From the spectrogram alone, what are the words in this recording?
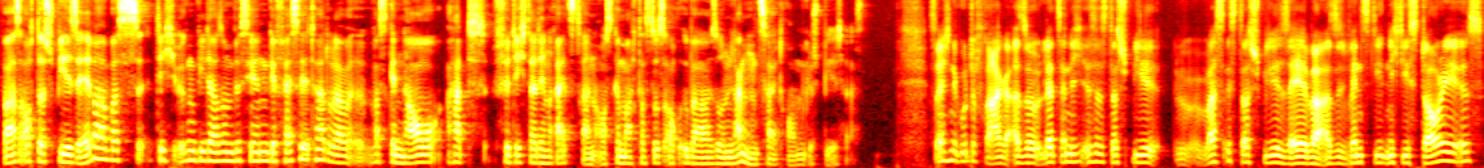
war es auch das Spiel selber, was dich irgendwie da so ein bisschen gefesselt hat? Oder was genau hat für dich da den Reiz dran ausgemacht, dass du es auch über so einen langen Zeitraum gespielt hast? Das ist eigentlich eine gute Frage. Also letztendlich ist es das Spiel, was ist das Spiel selber? Also wenn es die, nicht die Story ist,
